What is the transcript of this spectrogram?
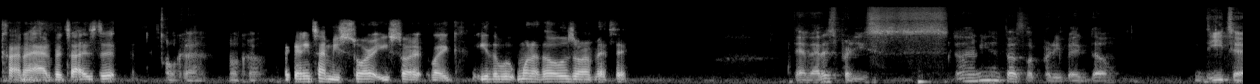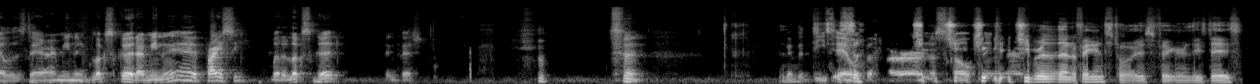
kind of advertised it. Okay, okay. Like anytime you saw it, you saw it like either with one of those or a mythic. Damn, that is pretty. I mean, it does look pretty big though. Detail is there. I mean, it looks good. I mean, eh, pricey, but it looks good. I think that's. Got the detail with the fur and the Che- che- cheaper than a fans toys figure these days.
